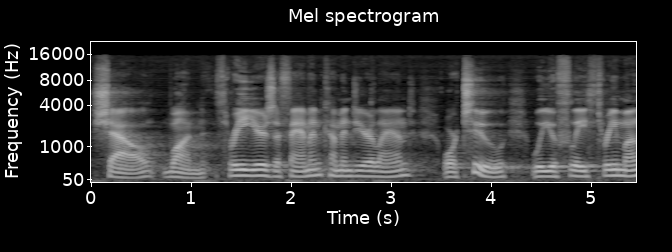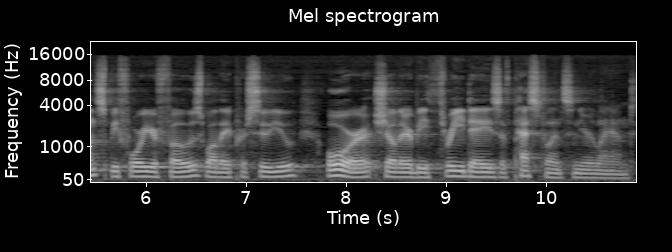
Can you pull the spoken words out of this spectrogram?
Shall, one, three years of famine come into your land? Or two, will you flee three months before your foes while they pursue you? Or shall there be three days of pestilence in your land?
